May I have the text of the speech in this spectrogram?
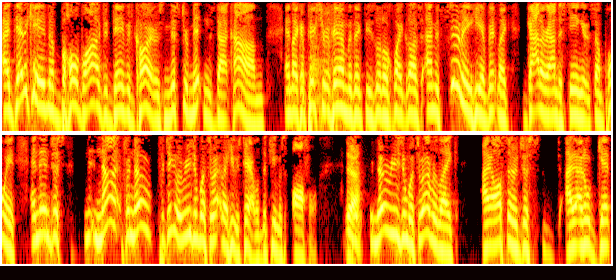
I dedicated the whole blog to David Carr. It was MrMittens.com and like a picture of him with like these little white gloves. I'm assuming he a bit like got around to seeing it at some point and then just not for no particular reason whatsoever. Like he was terrible. The team was awful. Yeah. For no reason whatsoever. Like I also just, I, I, don't get,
